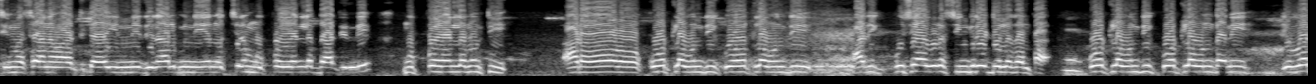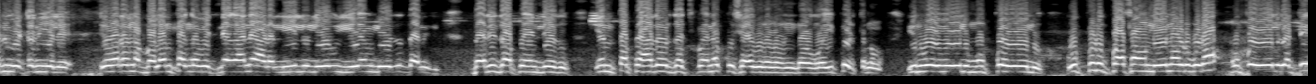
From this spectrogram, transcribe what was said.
సింహశాన వాటిక ఇన్ని దినాలు నేను వచ్చిన ముప్పై ఏండ్ల దాటింది. ముప్పై ఏండ్ల నుండి ఆడ కోట్ల ఉంది కోట్ల ఉంది. అది కుషా కూడా సింగిరెడ్డి వాళ్ళదంట. కోట్ల ఉంది కోట్ల ఉందని ఎవరిని పెట్టనీయలే ఎవరన్నా బలవంతంగా పెట్టినా గానీ ఆడ నీళ్ళు లేవు ఏం లేదు దానికి దరిదాపు ఏం లేదు. ఎంత పేదవాడు చచ్చిపోయినా కుషాయి కూడా పోయి పెడుతున్నాం. ఇరవై వేలు ముప్పై వేలు. ఇప్పుడు కోసం లేనోడు కూడా ముప్పై వేలు కట్టి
